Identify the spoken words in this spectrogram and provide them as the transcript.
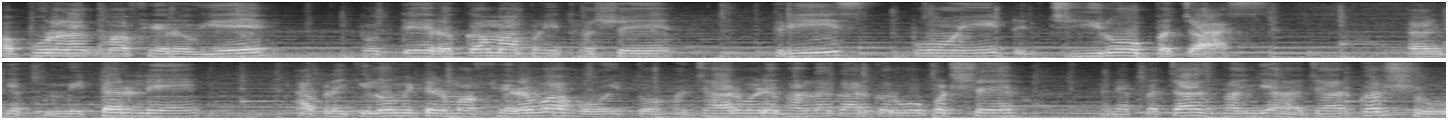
અપૂર્ણાંકમાં ફેરવીએ, તો તે રકમ આપણી થશે ત્રીસ પોઈન્ટ જીરો પચાસ. કારણ કે મીટરને આપણે કિલોમીટરમાં ફેરવવા હોય તો હજાર વડે ભાગાકાર કરવો પડશે અને પચાસ ભાગ્યા હજાર કરશું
